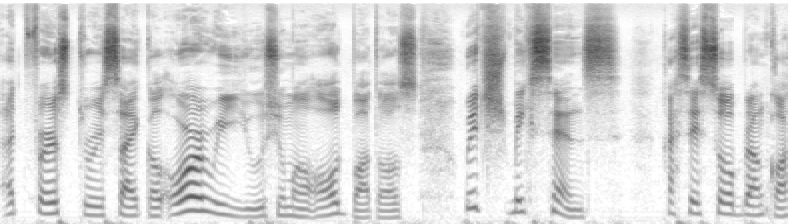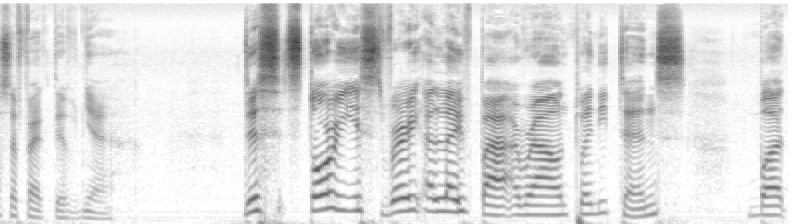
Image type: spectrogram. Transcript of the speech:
at first to recycle or reuse yung mga old bottles, which makes sense kasi sobrang cost effective niya. this story is very alive pa around 2010s but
